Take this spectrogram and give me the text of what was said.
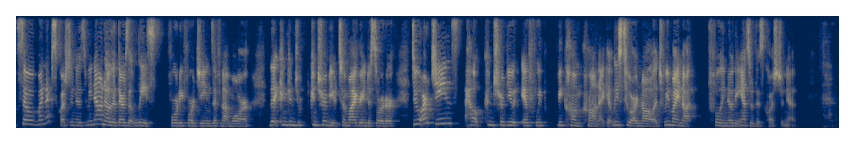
So, my next question is: We now know that there's at least 44 genes, if not more, that can con- contribute to migraine disorder. Do our genes help contribute if we become chronic, at least to our knowledge? We might not fully know the answer to this question yet.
